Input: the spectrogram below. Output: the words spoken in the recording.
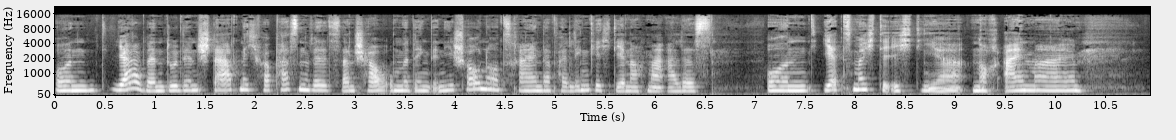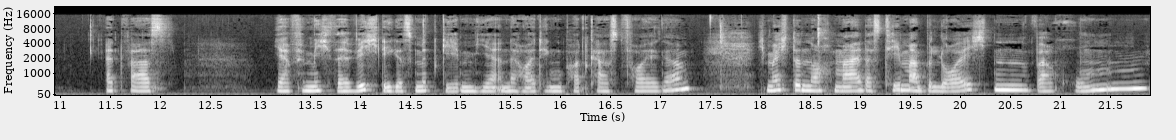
Und ja, wenn du den Start nicht verpassen willst, dann schau unbedingt in die Show Notes rein. Da verlinke ich dir nochmal alles. Und jetzt möchte ich dir noch einmal etwas ja für mich sehr Wichtiges mitgeben hier in der heutigen Podcast Folge. Ich möchte noch mal das Thema beleuchten, warum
